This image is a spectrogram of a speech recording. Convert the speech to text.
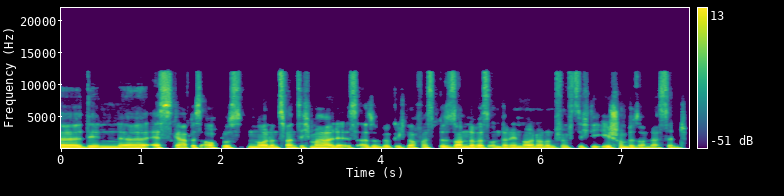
äh, den äh, S gab es auch bloß 29 Mal. Der ist also wirklich noch was Besonderes unter den 959, die eh schon besonders sind.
